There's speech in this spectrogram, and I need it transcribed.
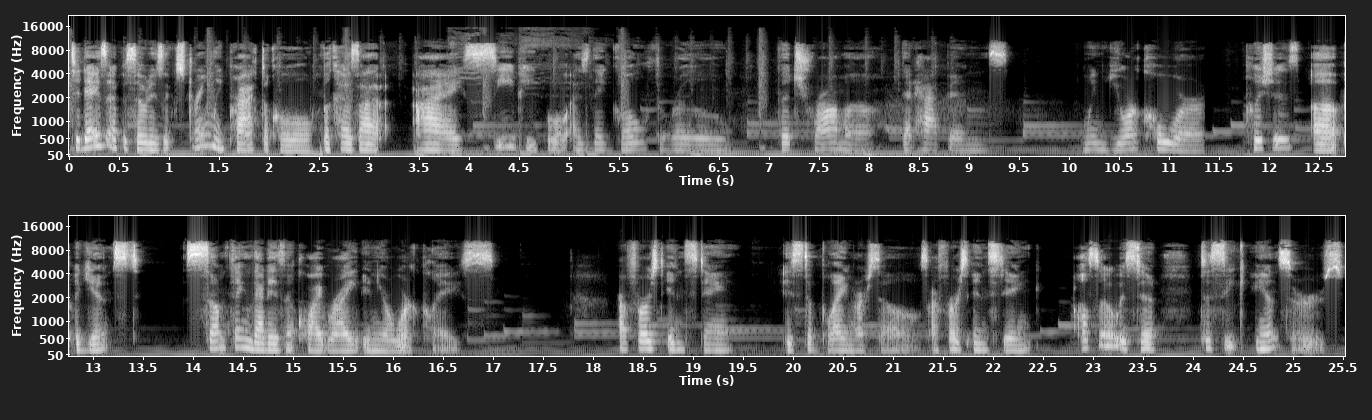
today's episode is extremely practical because I I see people as they go through the trauma that happens when your core pushes up against something that isn't quite right in your workplace. Our first instinct is to blame ourselves. Our first instinct also is to to seek answers.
